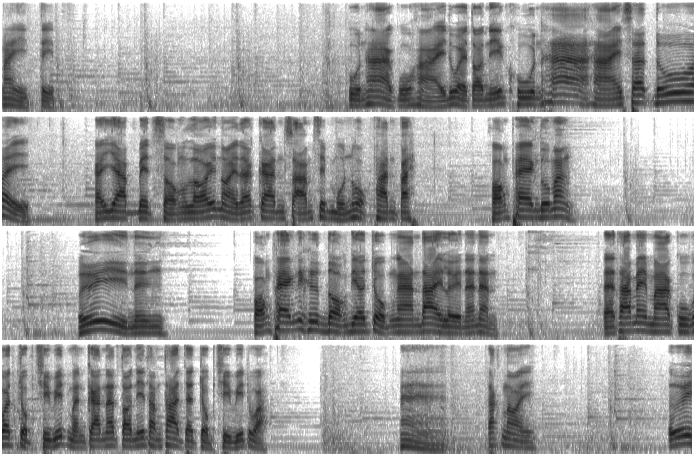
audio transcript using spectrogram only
ไม่ติด คูณ5กูหายด้วยตอนนี้คูณ5หายซะด้วย ขยับเบ็ด200หน่อยแล้วกัน30หมุน6,000ไป ของแพงดูมั่ง เฮ้ยหนึ่ง ของแพงนี่คือดอกเดียวจบงานได้เลยนะนั่น แต่ถ้าไม่มากูก็จบชีวิตเหมือนกันนะ ตอนนี้ทำท่าจะจบชีวิตว่ะแหมสักหน่อย เอ้ย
